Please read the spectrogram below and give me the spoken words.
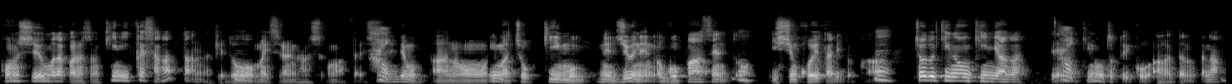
今週もだからその金利一回下がったんだけど、うん。まあイスラエルの話とかもあったりしてね。はい。でも、あのー今直近もね、10年が5%、うん。一瞬超えたりとか、うん。ちょうど昨日金利上がって、はい昨日ちょっとこう上がったのかな。うん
